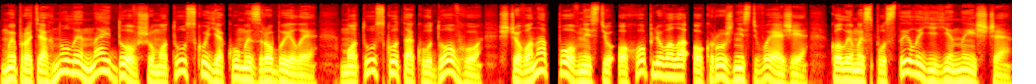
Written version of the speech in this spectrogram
ми протягнули найдовшу мотузку, яку ми зробили, мотузку таку довгу, що вона повністю охоплювала окружність вежі, коли ми спустили її нижче.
